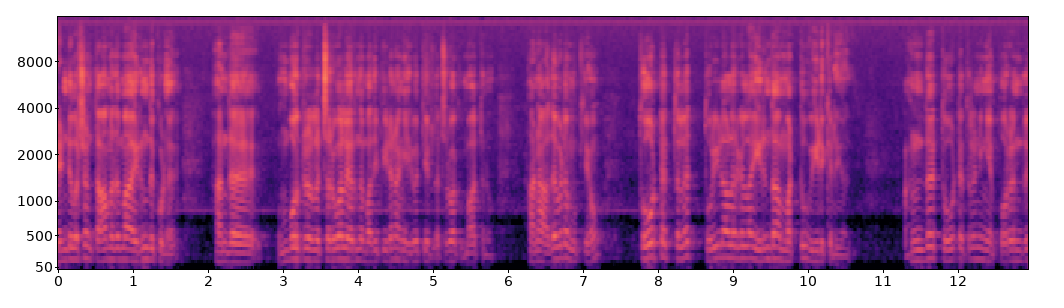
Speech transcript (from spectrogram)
ரெண்டு வருஷம் தாமதமாக இருந்து கூட அந்த ஒம்பது லட்ச ரூபாயில் இருந்த மதிப்பீடை நாங்கள் இருபத்தி எட்டு லட்ச ரூபாய்க்கு மாற்றணும் ஆனால் அதை விட முக்கியம் தோட்டத்தில் தொழிலாளர்களாக இருந்தால் மட்டும் வீடு கிடையாது. அந்த தோட்டத்தில் நீங்கள் பிறந்து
